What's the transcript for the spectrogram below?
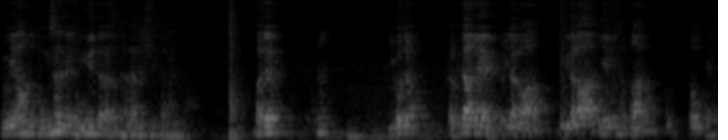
여기 나오는 동사들의 종류에 따라서 달라질 수 있다는 거. 맞아요? 응? 이거죠? 자, 그 다음에 여기다가, 여기다가 예문 잠깐 써볼게.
